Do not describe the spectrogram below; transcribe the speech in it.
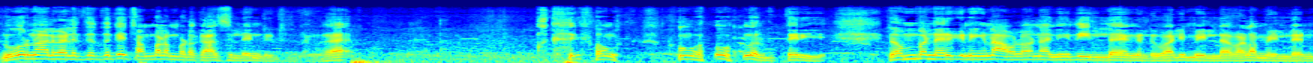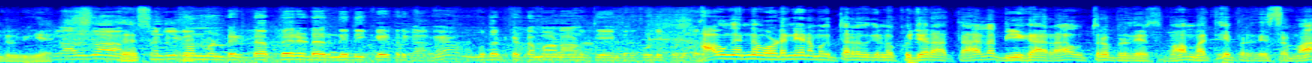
நூறு நாள் வேலை திட்டத்துக்கு சம்பளம் போட காசு இல்லைன்னு இருக்காங்க. உங்க- உங்க- உங்களுக்கு தெரியும். ரொம்ப நெருக்கினீங்கன்னா அவ்வளோனா நிதி இல்லை எங்களுக்கு வலிமை இல்லை வளமை இல்லைன்றீங்க சென்ட்ரல் கவர்மெண்ட் கிட்ட பேரிடர் நிதி கேட்டிருக்காங்க. முதற்கட்டமா நானூத்தி ஐம்பது கோடி கொடுத்து அவங்க என்ன உடனே நமக்கு தரதுக்கு என்ன குஜராத்தா இல்லை பீகாரா உத்தரப்பிரதேசமா மத்திய பிரதேசமா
